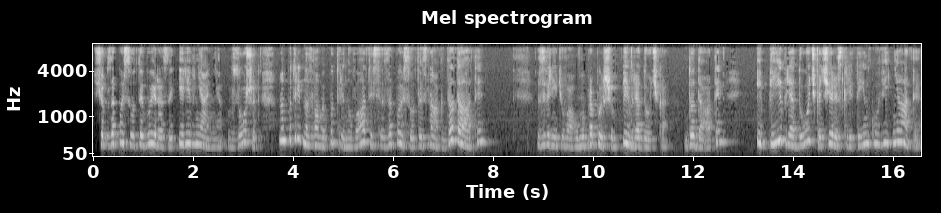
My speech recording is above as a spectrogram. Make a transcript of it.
Щоб записувати вирази і рівняння в зошит, нам потрібно з вами потренуватися, записувати знак додати. Зверніть увагу, ми пропишемо піврядочка додати і піврядочка через клітинку відняти.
